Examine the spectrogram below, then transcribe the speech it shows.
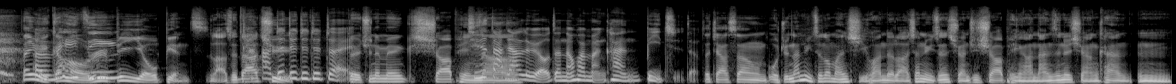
但因为刚好日币有贬值啦，所以大家去、啊、对对对对对，对去那边 shopping、啊。其实大家旅游真的会蛮看币值的。再加上我觉得男女生都蛮喜欢的啦，像女生喜欢去 shopping 啊，男生就喜欢看嗯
